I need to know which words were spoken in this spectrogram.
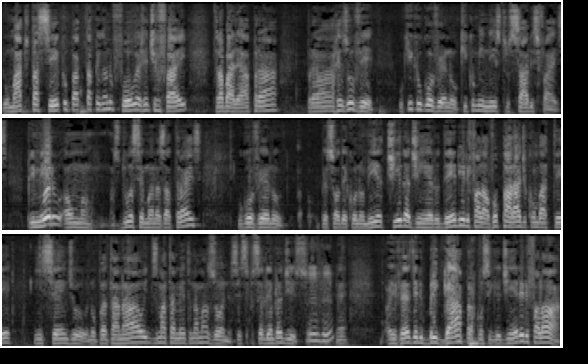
E o mato está seco, o mato está pegando fogo, a gente vai trabalhar para resolver. O que, que o governo, o que, que o ministro Salles faz? Primeiro, há uma, umas duas semanas atrás, o governo, o pessoal da economia, tira dinheiro dele e ele fala, ah, vou parar de combater incêndio no Pantanal e desmatamento na Amazônia. Não sei se você lembra disso. Uhum. Né? ao invés dele brigar para conseguir o dinheiro, ele fala, ó,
